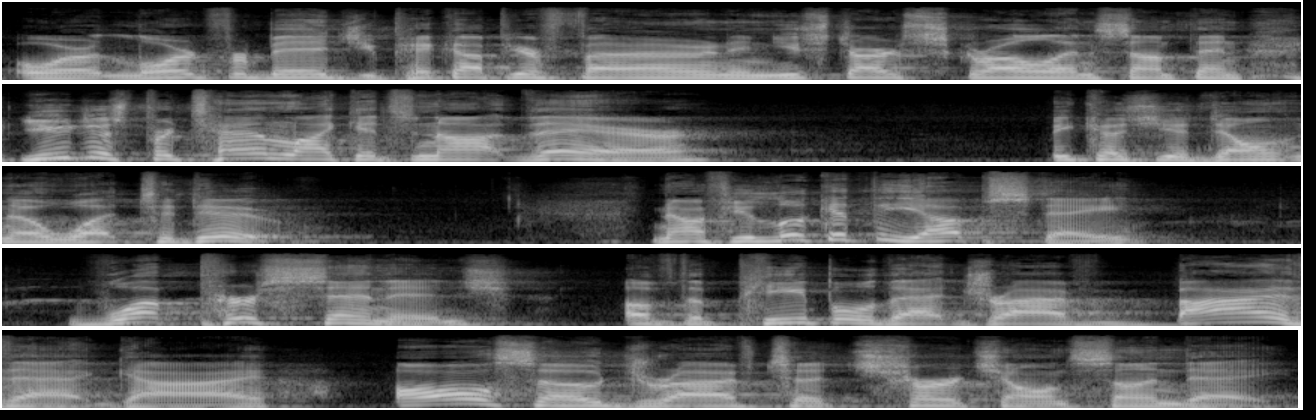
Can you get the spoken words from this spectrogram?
or Lord forbid, you pick up your phone and you start scrolling something. You just pretend like it's not there because you don't know what to do. Now, if you look at the upstate, what percentage of the people that drive by that guy also drive to church on Sunday?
